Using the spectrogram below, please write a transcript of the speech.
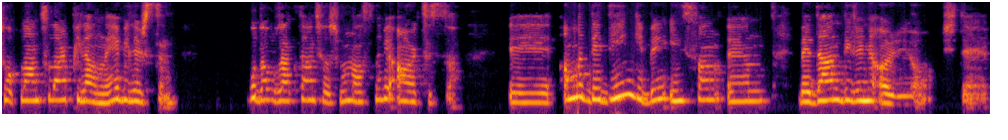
toplantılar planlayabilirsin. Bu da uzaktan çalışmanın aslında bir artısı. Ee, ama dediğin gibi insan e, beden dilini arıyor. İşte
